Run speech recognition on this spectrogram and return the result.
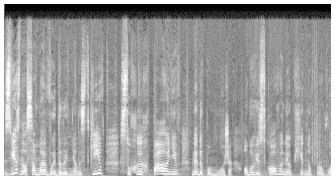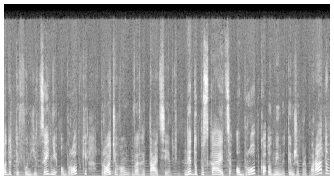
Звісно, саме видалення листків, сухих пагонів не допоможе. Обов'язково необхідно проводити фунгіцидні обробки протягом вегетації. Не допускається обробка одним і тим же препаратом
